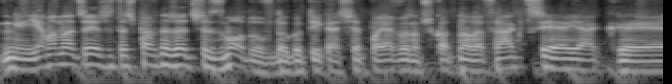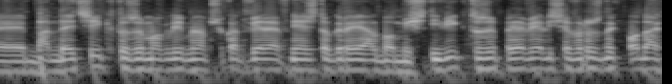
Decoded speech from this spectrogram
ja mam nadzieję, że też pewne rzeczy z modów do Gotika się pojawią, na przykład nowe frakcje, jak e, bandyci, którzy mogliby na przykład wiele wnieść do gry, albo myśliwi, którzy pojawiali się w różnych podach.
